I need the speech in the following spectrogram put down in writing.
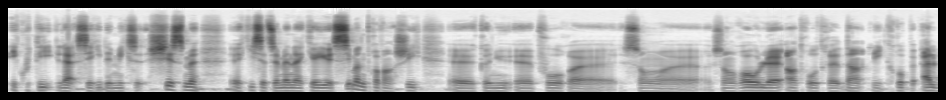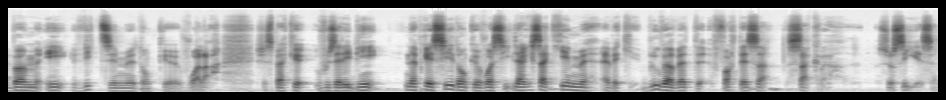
écouter la série de mix Schisme qui cette semaine accueille Simone Provencher, connue pour son, son rôle entre dans les groupes albums et victimes. Donc euh, voilà, j'espère que vous allez bien apprécier. Donc voici Larissa Kim avec Blue Velvet Forteza Sacra sur CSM.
